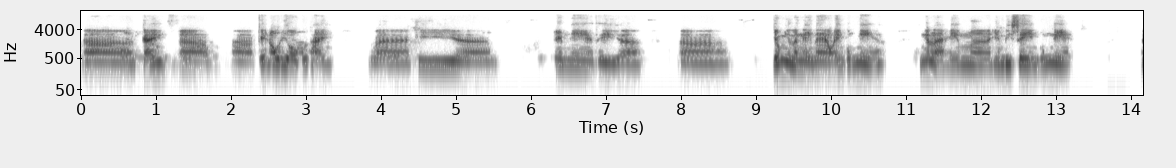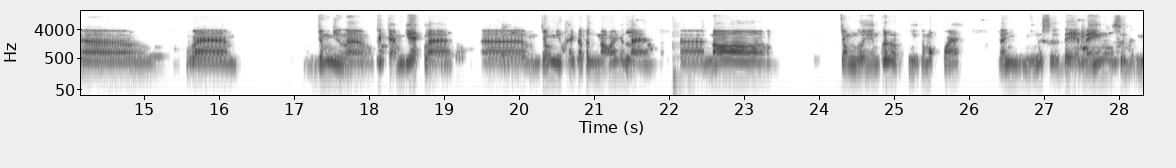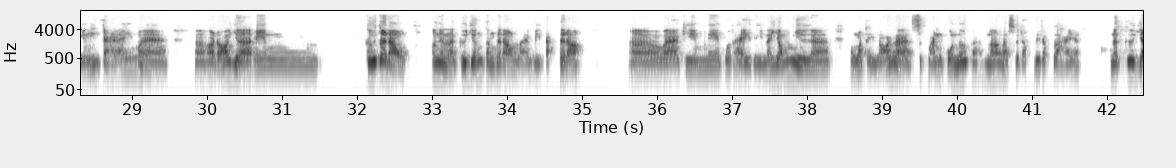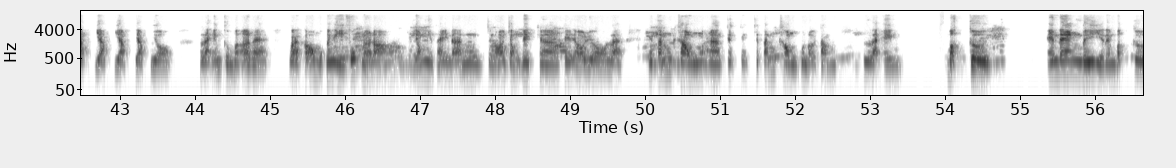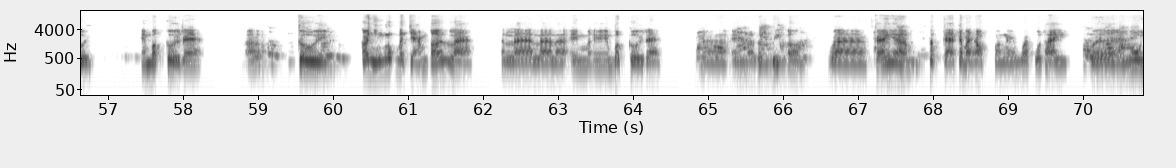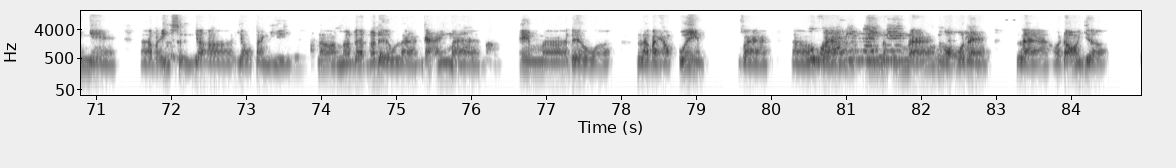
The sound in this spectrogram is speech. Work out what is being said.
à, cái à, à, cái audio của thầy. Và khi à, em nghe thì à, à, giống như là ngày nào em cũng nghe nghĩa là em à, em đi xe em cũng nghe. À, và giống như là cái cảm giác là à, giống như thầy có từng nói là à, nó trong người em có rất nhiều cái móc khóa. Đấy những cái sự đè nén sự những cái mà à, hồi đó giờ em cứ tới đâu có nghĩa là cứ dấn thân tới đâu lại bị tắt tới đó à, và khi em nghe của thầy thì nó giống như à, hôm qua thầy nói là sức mạnh của nước á, nó là sự đập đi đập lại á. nó cứ dập dập dập dập vô là em cứ mở ra. Và có một cái giây phút nào đó giống như thầy đã nói trong cái à, cái audio là cái tánh không à, cái, cái cái tánh không của nội tâm là em bật cười. Em đang đi và em bật cười. Em bật cười ra à, cười. Có những lúc nó chạm tới là là là là em em bật cười ra à, em rất biết ơn. Và cái uh, tất cả các bài học mà ngày hôm qua của thầy về ngôi nhà uh, bảy sự uh, giàu toàn diện nó nó nó đều là cái mà em uh, đều uh, là bài học của em. Và uh, và em nó cũng đã ngộ ra là hồi đó giờ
